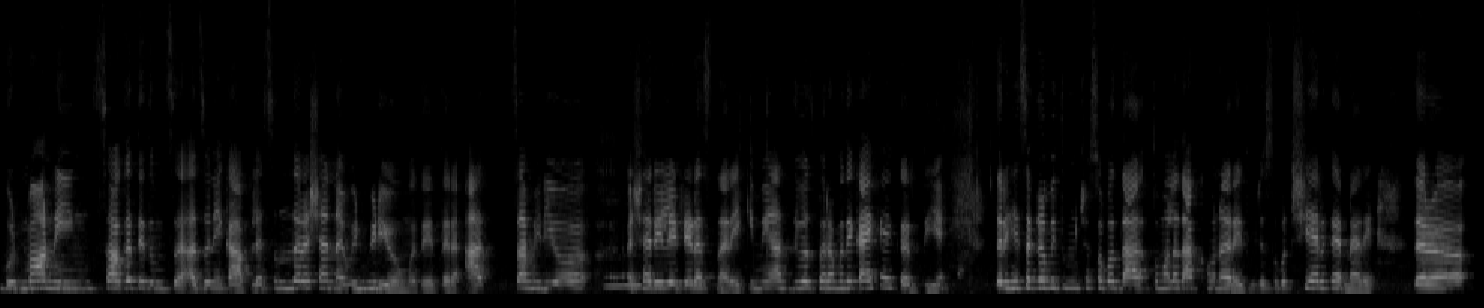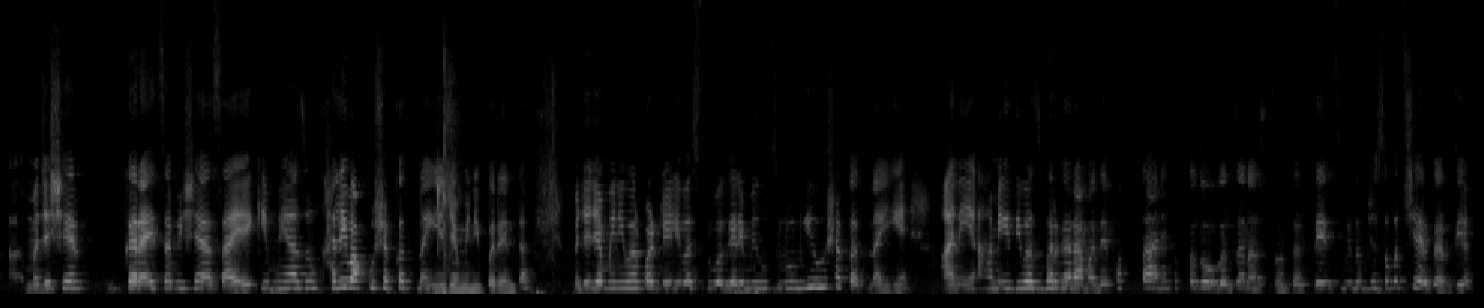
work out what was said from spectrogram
Good morning स्वागत आहे तुमचं अजून एका आपल्या सुंदर अशा नवीन व्हिडिओमध्ये. तर आजचा व्हिडिओ अशा रिलेटेड असणार आहे की मी आज दिवसभरामध्ये काय काय करते तर हे सगळं मी तुमच्यासोबत दा तुम्हाला दाखवणार आहे तुमच्यासोबत शेअर करणार आहे. तर म्हणजे शेअर करायचा विषय असा आहे की मी अजून खाली वाकू शकत नाही आहे जमिनीपर्यंत. म्हणजे जमिनीवर पडलेली वस्तू वगैरे मी उचलून घेऊ शकत नाही आहे आणि आम्ही दिवसभर घरामध्ये फक्त आणि फक्त दोघंच जण असतो. तर तेच मी तुमच्यासोबत शेअर करते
